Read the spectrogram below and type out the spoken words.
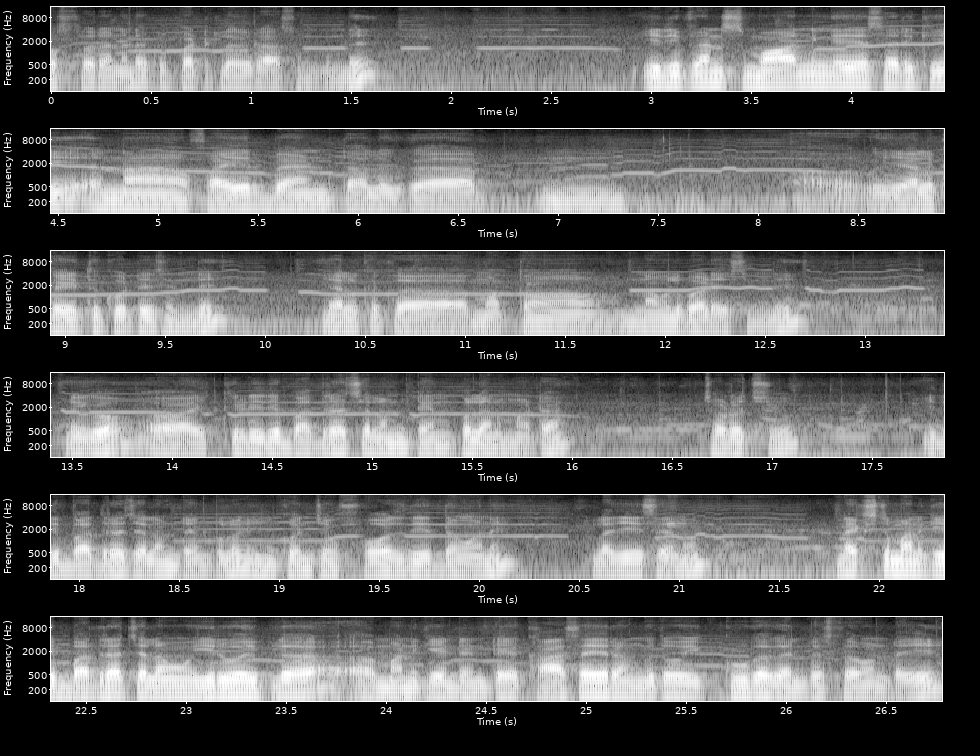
వస్తారు అనేది అక్కడ పర్టికులర్గా రాసి ఉంటుంది. ఇది ఫ్రెండ్స్ మార్నింగ్ అయ్యేసరికి నా ఫైర్ బ్యాండ్ తాలూకా ఎలక అయితే కొట్టేసింది. ఎలక మొత్తం నములు పడేసింది. ఇగో ఇక్కడ ఇది భద్రాచలం టెంపుల్ అనమాట చూడొచ్చు. ఇది భద్రాచలం టెంపుల్. నేను కొంచెం ఫోజ్ తీద్దామని ఇలా చేశాను. నెక్స్ట్ మనకి భద్రాచలం ఇరువైపులా మనకి ఏంటంటే కాషాయ రంగుతో ఎక్కువగా కనిపిస్తూ ఉంటాయి.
